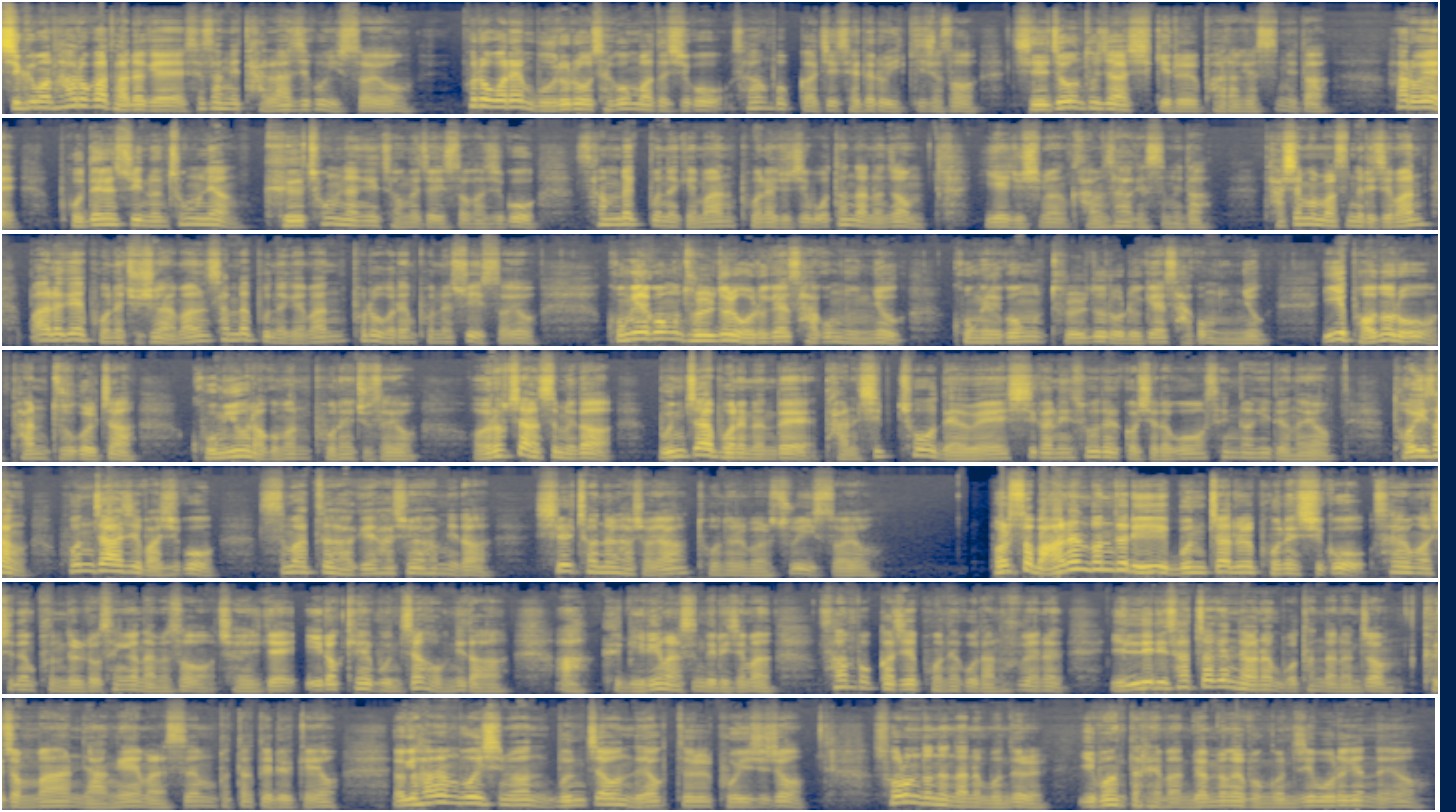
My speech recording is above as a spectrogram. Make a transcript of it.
지금은 하루가 다르게 세상이 달라지고 있어요. 프로그램 무료로 제공받으시고 사용법까지 제대로 익히셔서 질 좋은 투자하시기를 바라겠습니다. 하루에 보낼 수 있는 총량, 그 총량이 정해져 있어가지고 300분에게만 보내주지 못한다는 점 이해해 주시면 감사하겠습니다. 다시 한번 말씀드리지만 빠르게 보내주셔야만 300분에게만 프로그램 보낼 수 있어요. 010-2256-4066, 010-2256-4066. 이 번호로 단 두 글자 공유라고만 보내주세요. 어렵지 않습니다. 문자 보내는데 단 10초 내외의 시간이 소요될 것이라고 생각이 드네요. 더 이상 혼자 하지 마시고 스마트하게 하셔야 합니다. 실천을 하셔야 돈을 벌 수 있어요. 벌써 많은 분들이 문자를 보내시고 사용하시는 분들도 생겨나면서 저에게 이렇게 문자가 옵니다. 아, 그 미리 말씀드리지만 사은법까지 보내고 난 후에는 일일이 사적인 대화는 못한다는 점, 그 점만 양해의 말씀 부탁드릴게요. 여기 화면 보이시면 문자 온 내역들 보이시죠? 소름 돋는다는 분들 이번 달에만 몇 명을 본 건지 모르겠네요.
